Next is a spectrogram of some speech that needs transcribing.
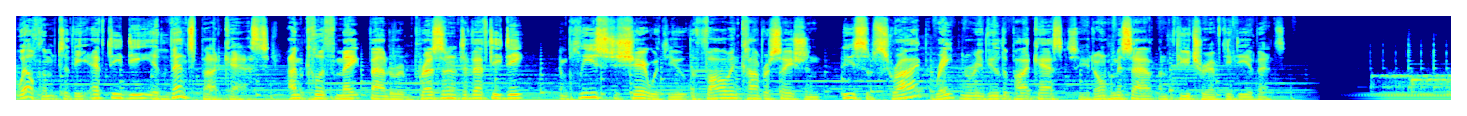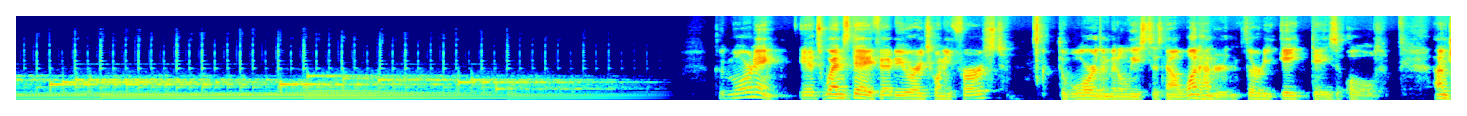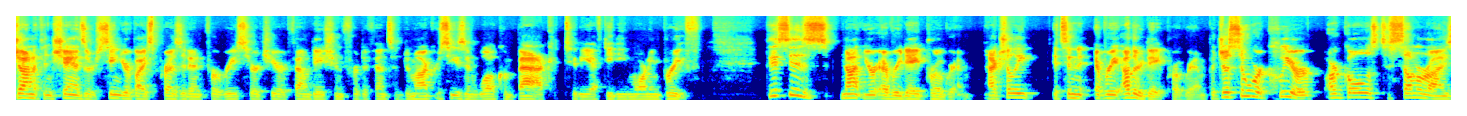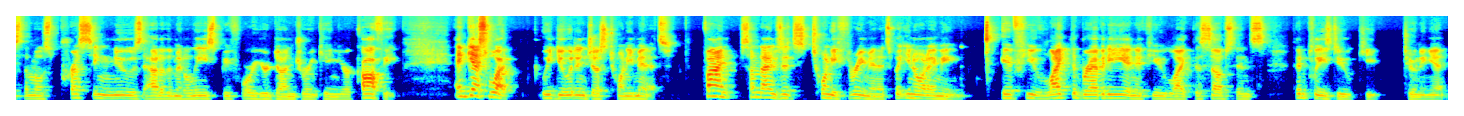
Welcome to the FDD Events Podcast. I'm Cliff May, founder and president of FDD. I'm pleased to share with you the following conversation. Please subscribe, rate, and review the podcast so you don't miss out on future FDD events. Good morning. It's Wednesday, February 21st. The war in the Middle East is now 138 days old. I'm Jonathan Schanzer, Senior Vice President for Research here at Foundation for Defense of Democracies, and welcome back to the FDD Morning Brief. This is not your everyday program. Actually, it's an every other day program. But just so we're clear, our goal is to summarize the most pressing news out of the Middle East before you're done drinking your coffee. And guess what? We do it in just 20 minutes. Fine, sometimes it's 23 minutes, but you know what I mean. If you like the brevity and if you like the substance, then please do keep tuning in.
